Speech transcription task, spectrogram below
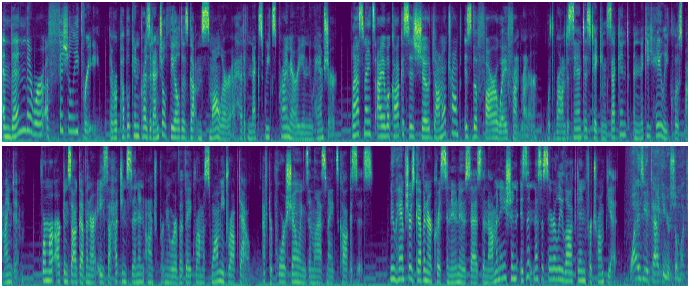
And then there were officially three. The Republican presidential field has gotten smaller ahead of next week's primary in New Hampshire. Last night's Iowa caucuses showed Donald Trump is the faraway frontrunner, with Ron DeSantis taking second and Nikki Haley close behind him. Former Arkansas Governor Asa Hutchinson and entrepreneur Vivek Ramaswamy dropped out after poor showings in last night's caucuses. New Hampshire's Governor Chris Sununu says the nomination isn't necessarily locked in for Trump yet. Why is he attacking her so much?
